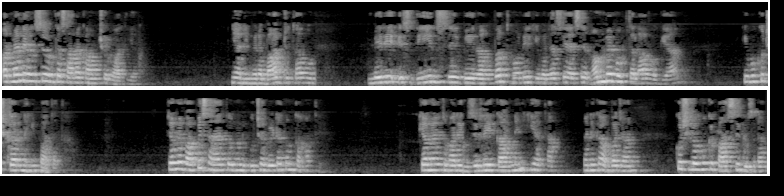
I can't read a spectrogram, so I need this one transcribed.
اور میں نے ان سے ان کا سارا کام چھڑوا دیا۔ یعنی میرا باپ جو تھا وہ میرے اس دین سے بے رغبت ہونے کی وجہ سے ایسے غم میں مبتلا ہو گیا کہ وہ کچھ کر نہیں پاتا تھا۔ جب میں واپس آیا تو انہوں نے پوچھا، بیٹا، تم کہاں تھے؟ کیا میں نے تمہارے ذمے ایک کام نہیں کیا تھا؟ میں نے کہا، ابا جان، کچھ لوگوں کے پاس سے گزرا۔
